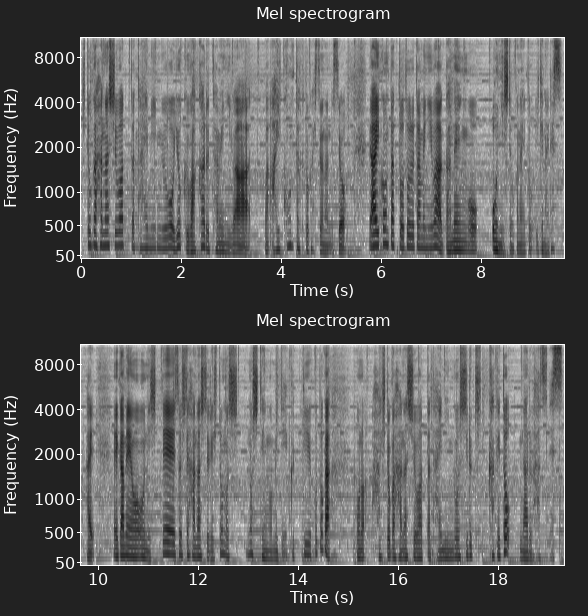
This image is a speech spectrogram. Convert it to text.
人が話し終わったタイミングをよく分かるためには、まあ、アイコンタクトが必要なんですよ。で、アイコンタクトを取るためには画面をオンにしておかないといけないです。はい。え画面をオンにして、そして話している人のの視点を見ていくっていうことが、この人が話し終わったタイミングを知るきっかけとなるはずです。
